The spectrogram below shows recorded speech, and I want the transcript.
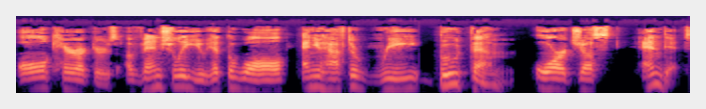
all characters. Eventually you hit the wall and you have to reboot them or just end it.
